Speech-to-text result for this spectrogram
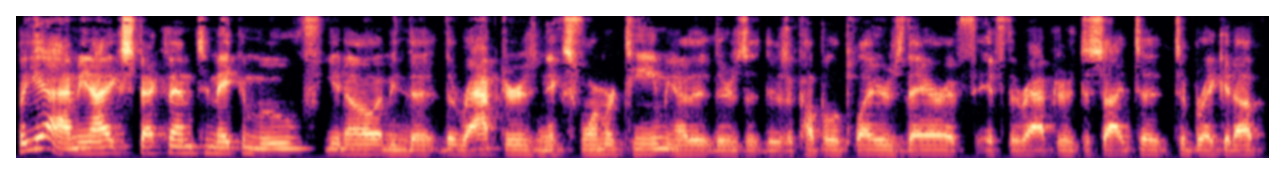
But yeah, I mean, I expect them to make a move. You know, I mean, the the Raptors, Nick's former team. You know, there's a, there's a couple of players there. If if the Raptors decide to to break it up,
